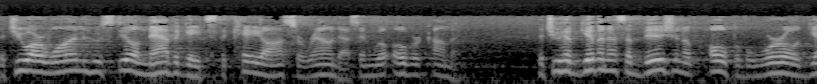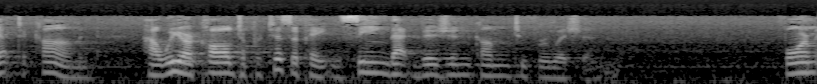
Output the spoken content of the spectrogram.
that you are one who still navigates the chaos around us and will overcome it. That you have given us a vision of hope of a world yet to come and how we are called to participate in seeing that vision come to fruition. Form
